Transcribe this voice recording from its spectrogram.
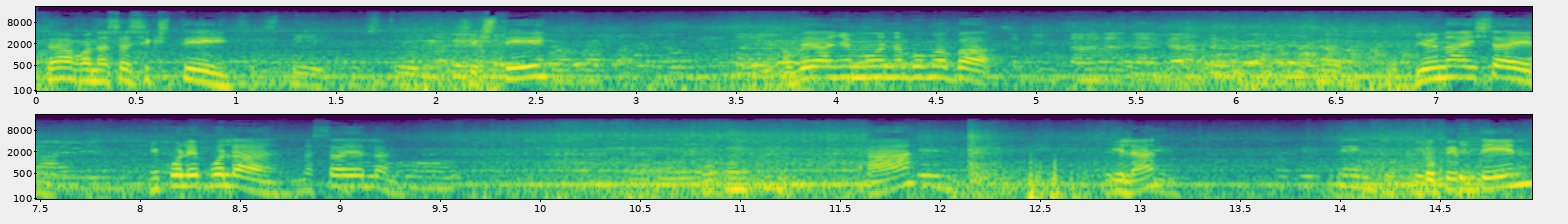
Tingnan ko, nasa 60. 60. 60? Pabayaan nyo muna bumaba. Yung high side. Yung kulay pula. Nasa yan lang. Ha? Ilan? 215?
